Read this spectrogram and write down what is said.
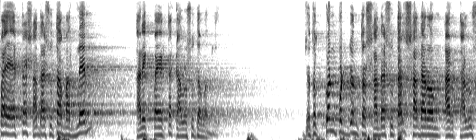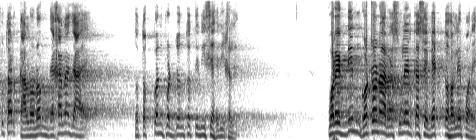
পায়ে একটা সাদা সুতা বাঁধলেন, আরেক পায়ে একটা কালো সুতা বাঁধলেন। যতক্ষণ পর্যন্ত সাদা সুতার সাদা রং আর কালো সুতার কালো রং দেখা না যায়, ততক্ষণ পর্যন্ত তিনি সেহরি খেলেন পরের দিন ঘটনা রাসুলের কাছে ব্যক্ত হলে পরে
